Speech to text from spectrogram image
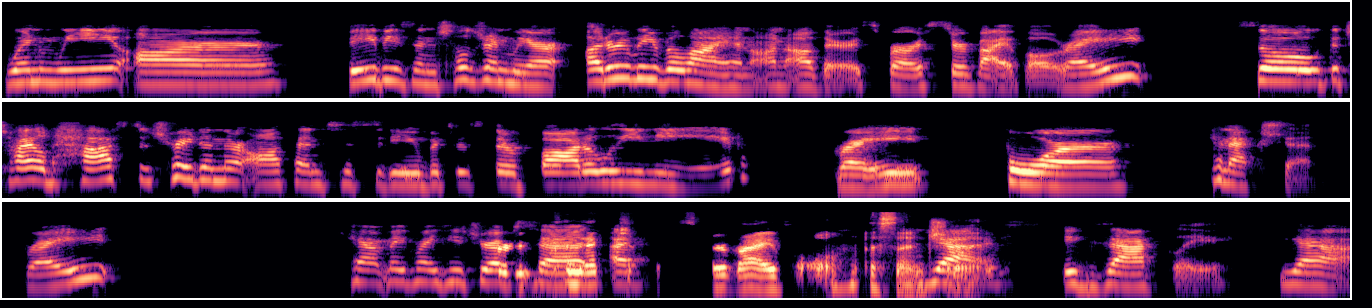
when we are babies and children, we are utterly reliant on others for our survival, right? So the child has to trade in their authenticity, which is their bodily need, right? For connection, right? Can't make my teacher upset. I, survival, essentially. Yes, exactly. Yeah.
